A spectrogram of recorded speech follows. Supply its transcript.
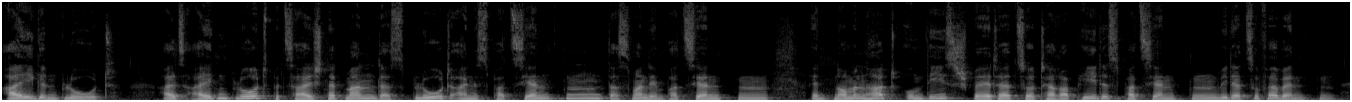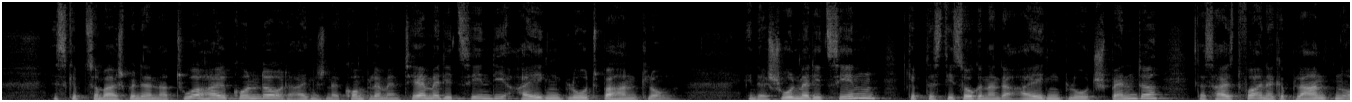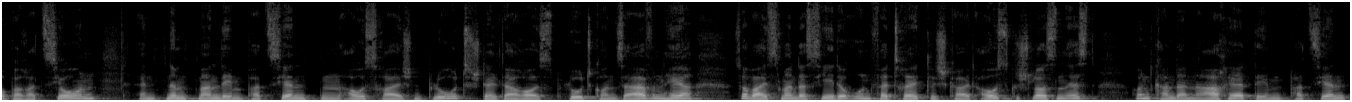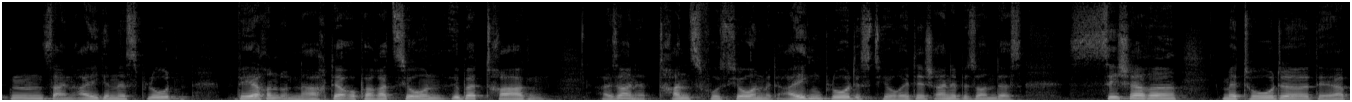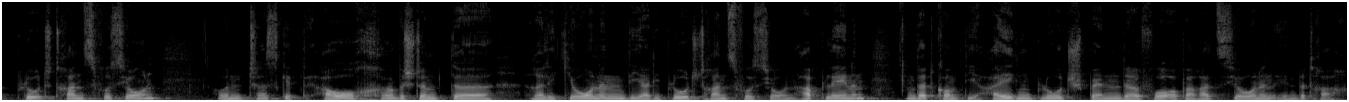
Eigenblut. Als Eigenblut bezeichnet man das Blut eines Patienten, das man dem Patienten entnommen hat, um dies später zur Therapie des Patienten wieder zu verwenden. Es gibt zum Beispiel in der Naturheilkunde oder eigentlich in der Komplementärmedizin die Eigenblutbehandlung. In der Schulmedizin gibt es die sogenannte Eigenblutspende. Das heißt, vor einer geplanten Operation entnimmt man dem Patienten ausreichend Blut, stellt daraus Blutkonserven her, so weiß man, dass jede Unverträglichkeit ausgeschlossen ist und kann dann nachher dem Patienten sein eigenes Blut während und nach der Operation übertragen. Also eine Transfusion mit Eigenblut ist theoretisch eine besonders sichere Methode der Bluttransfusion. Und es gibt auch bestimmte Religionen, die ja die Bluttransfusion ablehnen. Und dort kommt die Eigenblutspende vor Operationen in Betracht.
